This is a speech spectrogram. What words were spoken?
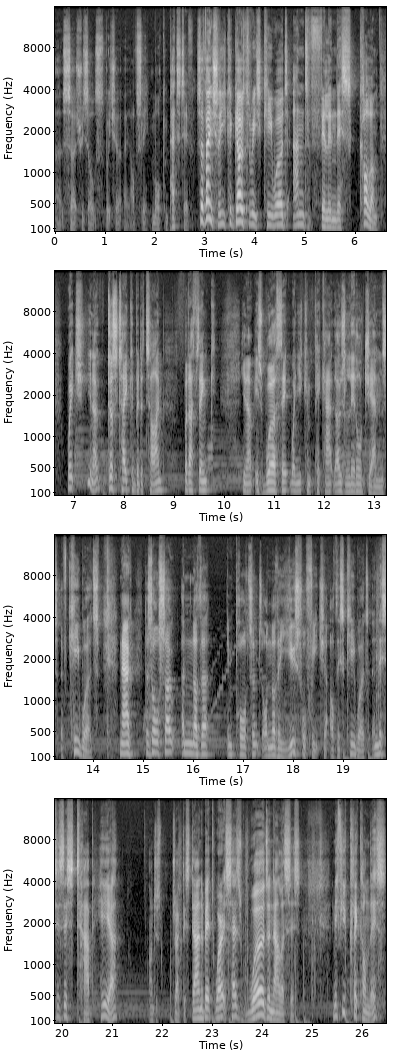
uh, search results, which are obviously more competitive. So eventually you could go through each keyword and fill in this column, which, you know, does take a bit of time, but I think you know, is worth it when you can pick out those little gems of keywords. Now, there's also another important or another useful feature of this keyword, and this is this tab here. I'll just drag this down a bit where it says word analysis. And if you click on this,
